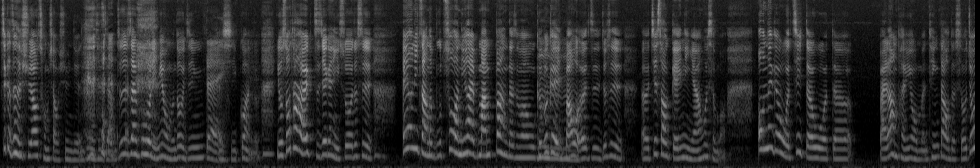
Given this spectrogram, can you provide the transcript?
这个真的需要从小训练，真的是这样。就是在部落里面，我们都已经很习惯了。有时候他还会直接跟你说，就是，哎呦，你长得不错，你还蛮棒的，什么，我可不可以把我儿子就是。呃介绍给你啊或什么。哦，那个我记得我的白浪朋友们听到的时候就会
